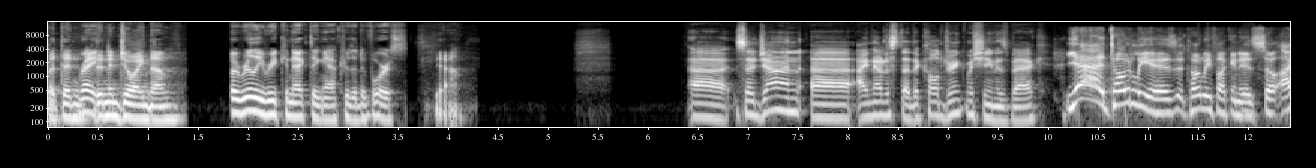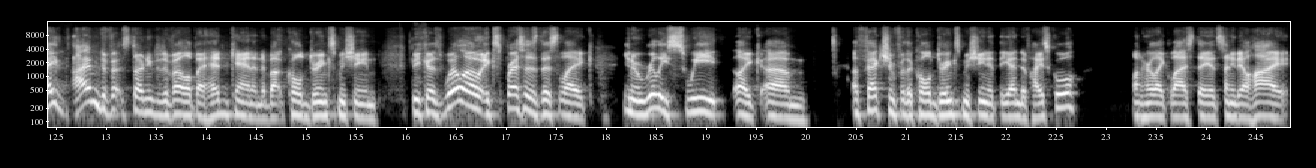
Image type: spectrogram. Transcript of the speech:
but then Right. then enjoying them. but really reconnecting after the divorce. Yeah. Uh, so John, uh, I noticed that the cold drink machine is back. Yeah, it totally is. It totally fucking is. So I I'm de- starting to develop a head canon about cold drinks machine because Willow expresses this like you know really sweet like um affection for the cold drinks machine at the end of high school. on her like last day at Sunnydale High,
